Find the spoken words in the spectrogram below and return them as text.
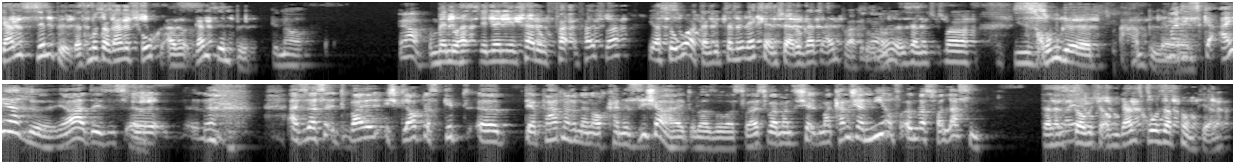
ganz simpel. Das muss auch gar nicht hoch, also ganz simpel. Genau. Ja. Und wenn du halt, wenn die Entscheidung fa falsch war, ja, so what, dann gibt es dann eine nächste Entscheidung, ganz einfach. Genau. So, ne? Das ist ja nicht immer dieses Rumgehampel. Immer dieses Geeiere, ja, dieses, ja. Äh, also das, weil ich glaube, das gibt äh, der Partnerin dann auch keine Sicherheit oder sowas, weißt du, weil man sich, man kann sich ja nie auf irgendwas verlassen. Das ist, glaube ich, auch ein ganz großer Punkt, ja.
